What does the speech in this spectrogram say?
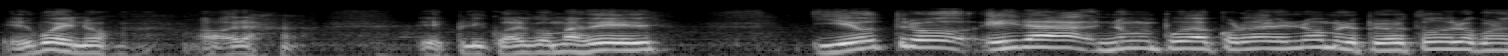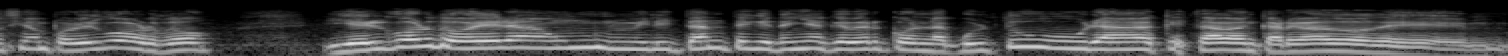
El bueno, ahora explico algo más de él. Y otro era, no me puedo acordar el nombre, pero todos lo conocían por el gordo. Y el gordo era un militante que tenía que ver con la cultura, que estaba encargado de,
